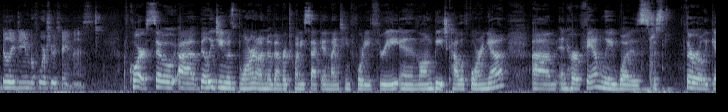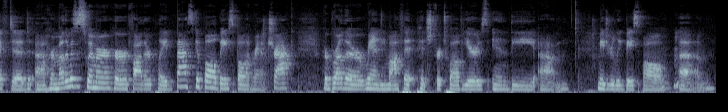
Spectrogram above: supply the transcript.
Billie Jean before she was famous? Of course. So uh, Billie Jean was born on November 22nd, 1943, in Long Beach, California. Um, and her family was just thoroughly gifted. Uh, her mother was a swimmer, her father played basketball, baseball, and ran track. Her brother, Randy Moffitt, pitched for 12 years in the um, Major League Baseball. Um,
